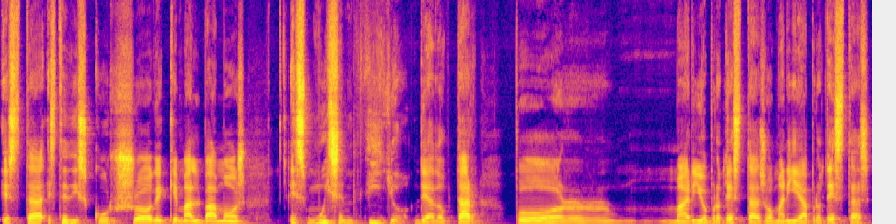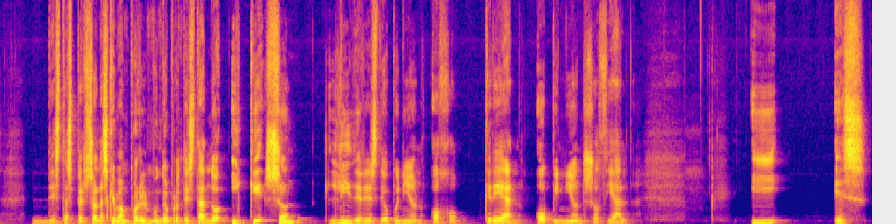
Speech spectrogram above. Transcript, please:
este discurso de qué mal vamos, es muy sencillo de adoptar por Mario Protestas o María Protestas, de estas personas que van por el mundo protestando y que son líderes de opinión, ojo, crean opinión social. Y es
